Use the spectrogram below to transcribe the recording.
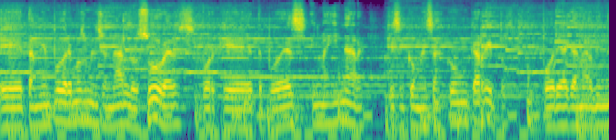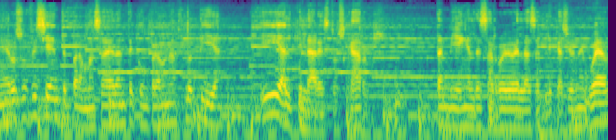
Eh, también podremos mencionar los Ubers, porque te puedes imaginar que si comenzas con un carrito, podría ganar dinero suficiente para más adelante comprar una flotilla y alquilar estos carros. También el desarrollo de las aplicaciones web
